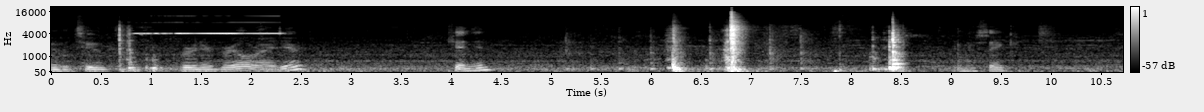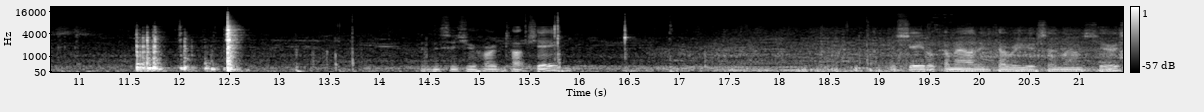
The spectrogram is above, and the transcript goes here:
We have two burner grill right here. Kenyon. And a sink. And this is your hard top shade. The shade will come out and cover your sun lounge chairs.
